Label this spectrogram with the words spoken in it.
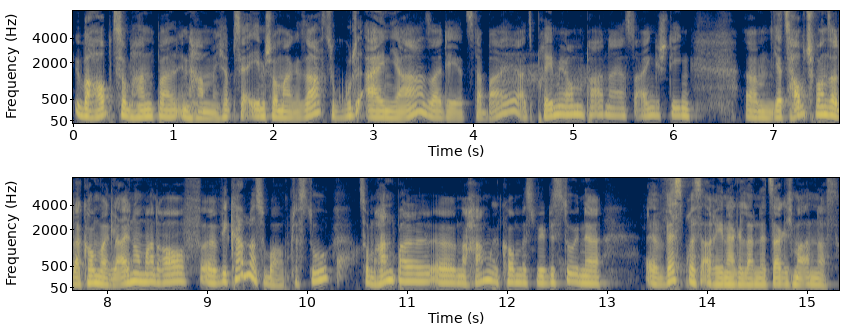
überhaupt zum Handball in Hamm? Ich habe es ja eben schon mal gesagt, so gut ein Jahr seid ihr jetzt dabei, als Premium-Partner erst eingestiegen. Ähm, jetzt Hauptsponsor, da kommen wir gleich nochmal drauf. Äh, wie kam das überhaupt, dass du zum Handball äh, nach Hamm gekommen bist? Wie bist du in der äh, Vespris Arena gelandet, sage ich mal anders.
